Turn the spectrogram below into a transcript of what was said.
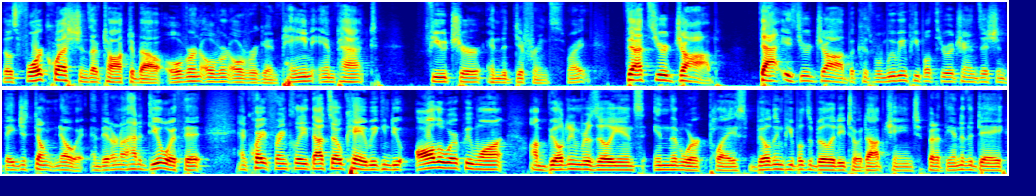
Those four questions I've talked about over and over and over again pain, impact, future, and the difference, right? That's your job. That is your job because we're moving people through a transition. They just don't know it and they don't know how to deal with it. And quite frankly, that's okay. We can do all the work we want on building resilience in the workplace, building people's ability to adopt change. But at the end of the day,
